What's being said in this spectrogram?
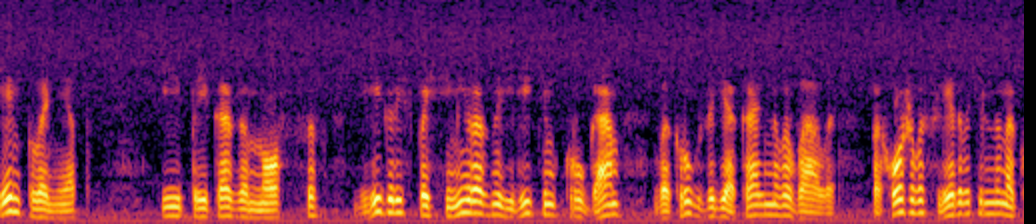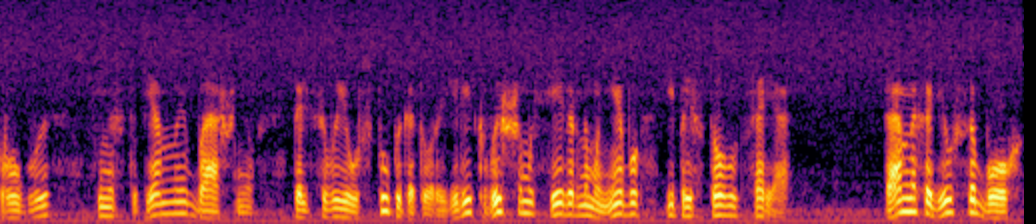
Семь планет и приказоносцев двигались по семи разновеликим кругам вокруг зодиакального вала, похожего, следовательно, на круглую семиступенную башню, кольцевые уступы которой вели к высшему северному небу и престолу царя. Там находился Бог,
